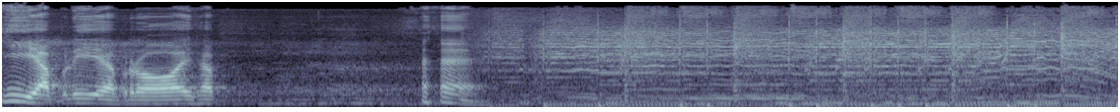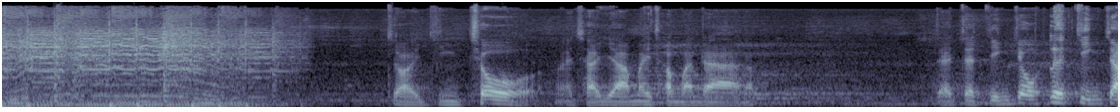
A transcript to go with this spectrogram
เหยียบเรียบร้อยครับ จ่อยจิงโจ้ฉายาไม่ธรรมดาครับ แต่จะจิงโจ้หรือจริงใจ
